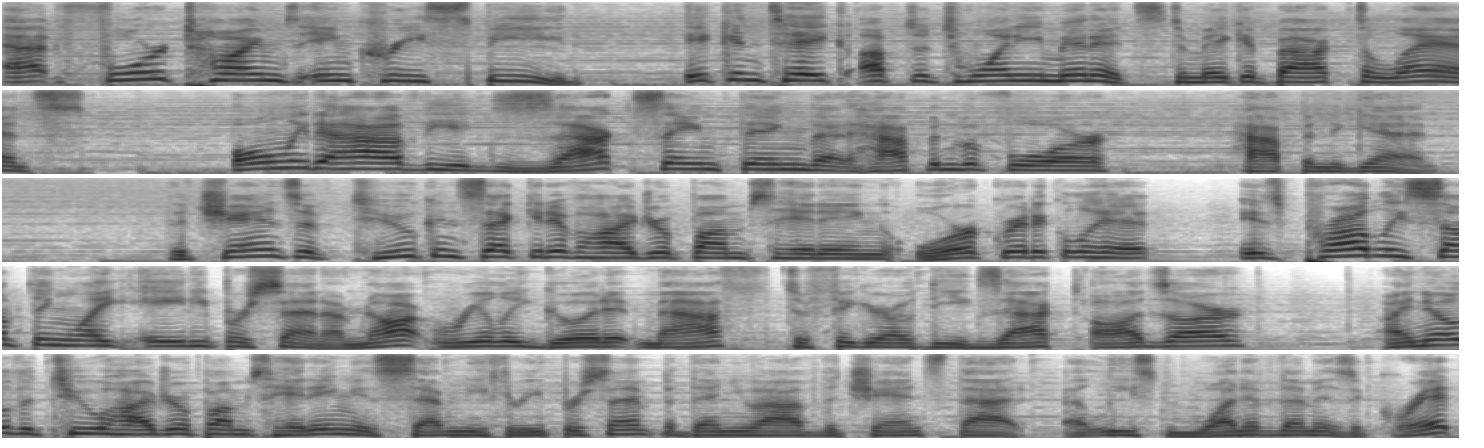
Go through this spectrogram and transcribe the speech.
At four times increased speed, it can take up to 20 minutes to make it back to Lance, only to have the exact same thing that happened before happen again. The chance of two consecutive Hydro Pumps hitting or a critical hit is probably something like 80%. I'm not really good at math to figure out the exact odds are, I know the two hydro pumps hitting is 73%, but then you have the chance that at least one of them is a crit.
